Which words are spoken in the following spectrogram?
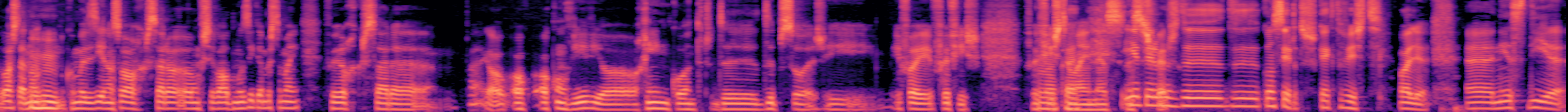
lá está, não, uhum. como eu dizia, não só regressar a, a um festival de música, mas também foi o regressar a ao, ao, convívio, ao reencontro de, de pessoas e, e foi, foi fixe. Foi okay. fixe também nesse, E em termos de, de, concertos, o que é que tu viste? Olha, uh, nesse dia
